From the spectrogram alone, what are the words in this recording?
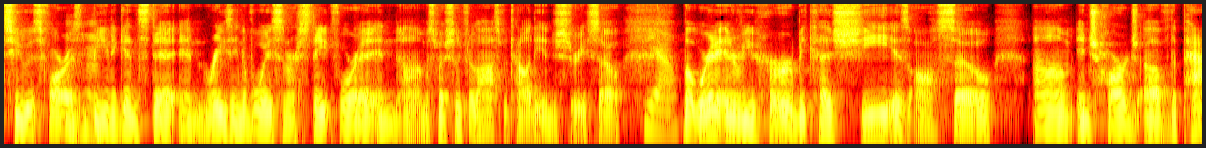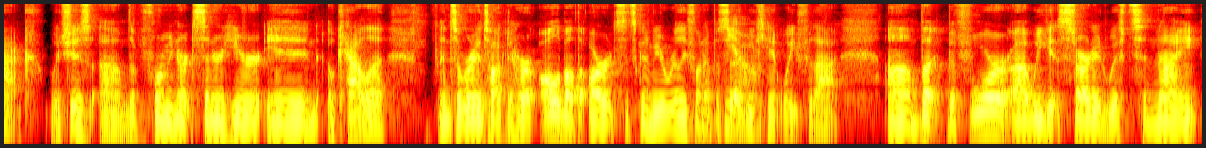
Two as far as being against it and raising a voice in our state for it, and um, especially for the hospitality industry. So Yeah. but we're going to interview her because she is also um, in charge of the PAC, which is um, the Performing Arts Center here in Ocala. And so we're going to talk to her all about the arts. It's going to be a really fun episode. Yeah. We can't wait for that. Um, but before uh, we get started with tonight,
